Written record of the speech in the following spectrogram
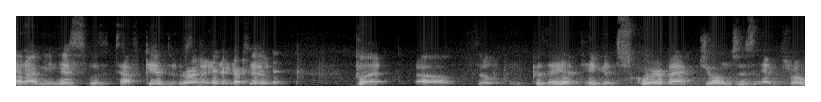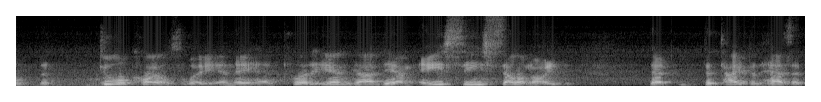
and i mean this was a tough kid that was Right. laying there too but uh, so because they had taken square back joneses and thrown the dual coils away and they had put in goddamn ac solenoid that the type that has a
